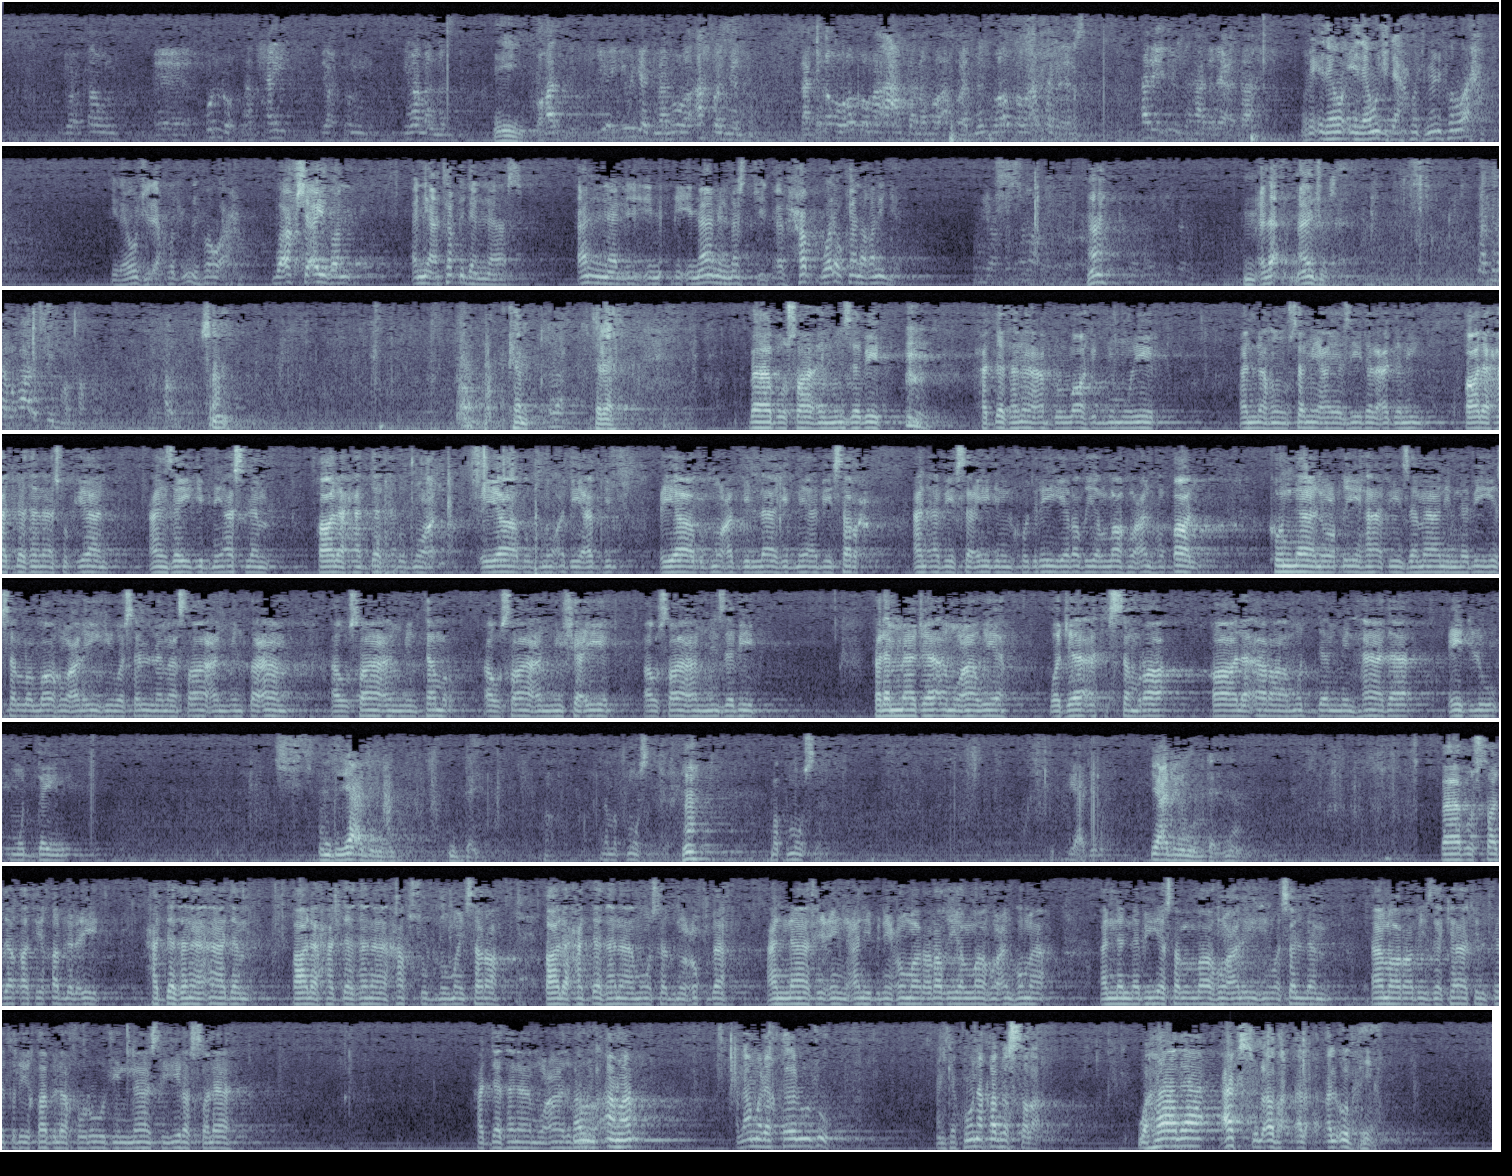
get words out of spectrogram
يعطون آه، كل الحي يعطون إمام المسجد. إيه. وقد يوجد من هو أحوج منه لكنه ربما هو أحوج منه وربما إلى المسجد هل يجوز هذا الإعطاء؟ وإذا إذا وجد أحوج منه فهو أحوج إذا وجد أحوج منه فهو أحوج وأخشى أيضا أن يعتقد الناس أن لإم- لإمام المسجد الحق ولو كان غنيا ها؟ لا ما يجوز هذا لكن الغالب فيهم الفقر. صح كم؟ ثلاثة باب صاع من زبيب حدثنا عبد الله بن منير أنه سمع يزيد العدني قال حدثنا سفيان عن زيد بن أسلم قال حدثنا ابن عياض بن أبي عبد عياض بن عبد الله بن أبي سرح عن أبي سعيد الخدري رضي الله عنه قال كنا نعطيها في زمان النبي صلى الله عليه وسلم صاعا من طعام أو صاعا من تمر أو صاعا من شعير أو صاعا من زبيب فلما جاء معاوية وجاءت السمراء قال أرى مدا من هذا عدل مدين. عندي يعدل مدين. لا مطموسة ها؟ مطموسة يعدل يعدل مدين نعم. باب الصدقة قبل العيد. حدثنا آدم قال حدثنا حفص بن ميسرة قال حدثنا موسى بن عقبة عن نافع عن ابن عمر رضي الله عنهما أن النبي صلى الله عليه وسلم أمر بزكاة الفطر قبل خروج الناس إلى الصلاة. حدثنا معاذ بن الأمر الأمر يقتضي الوجوب أن تكون قبل الصلاة. وهذا عكس الأض- الأضحية.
